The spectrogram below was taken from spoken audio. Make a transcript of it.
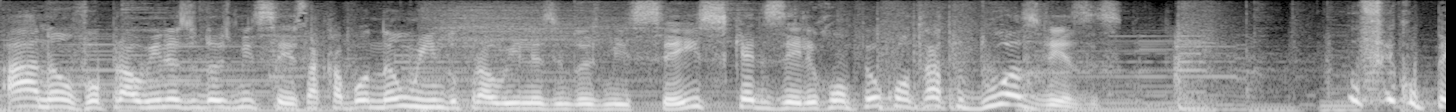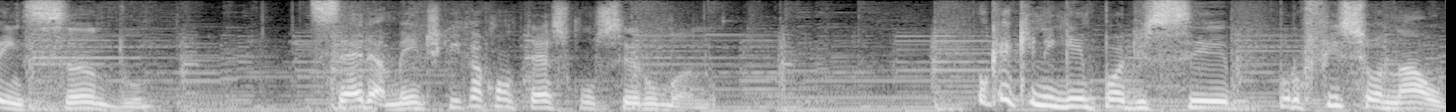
Ah, não, vou para a Williams em 2006. Acabou não indo para a Williams em 2006, quer dizer, ele rompeu o contrato duas vezes. Eu fico pensando seriamente o que, que acontece com o ser humano. Por que, que ninguém pode ser profissional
